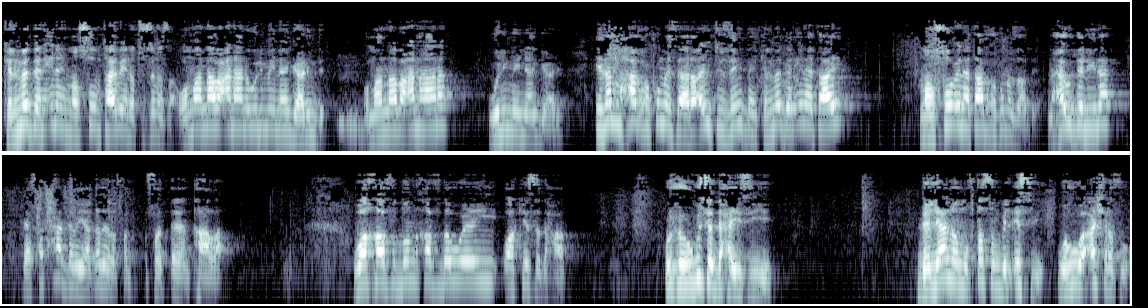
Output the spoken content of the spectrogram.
kelmadani inay mansuub tahay bayna tusinaysaa. Wamaa naaba canhaana gaadhin de. Wamaa naaba canhaana gaadhin idan maxaad xukumaysaa ra'aytu zaydan kelmadani inay tahay mansuub inay tahay ad xukumaysaa de maxaa u daliila dee fatxaa dabayaaqadeeda taala wa khafdun khafda weeyi waa kii saddexaad wuxuu ugu saddexaysiiyey de liannahu mukhtasun bilismi wa huwa ashrafu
